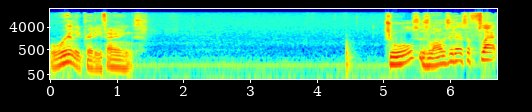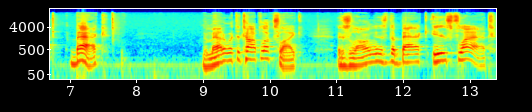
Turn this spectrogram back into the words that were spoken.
Really pretty things. Jewels, as long as it has a flat back, no matter what the top looks like, as long as the back is flat,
